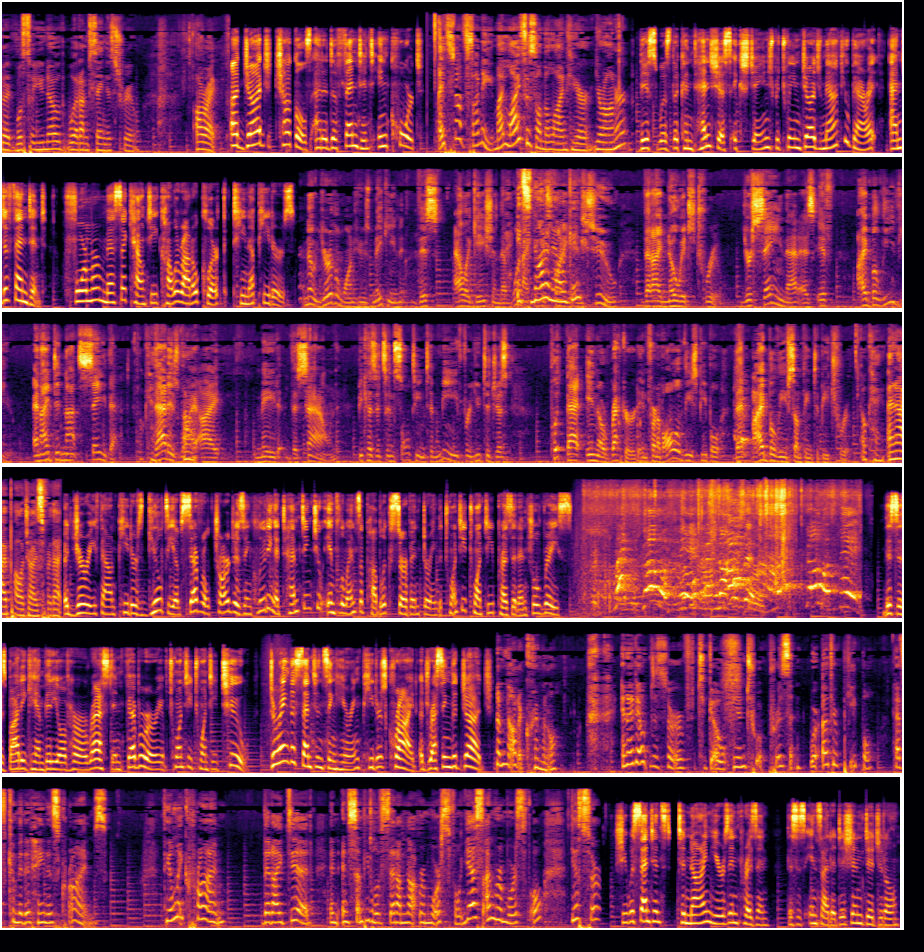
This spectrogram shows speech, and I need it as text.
Good. Well, so you know what I'm saying is true. All right. A judge chuckles at a defendant in court. It's not funny. My life is on the line here, Your Honor. This was the contentious exchange between Judge Matthew Barrett and defendant, former Mesa County, Colorado clerk Tina Peters. No, you're the one who's making this allegation that one, It's I not is an funny, and allegation. two, that I know it's true. You're saying that as if I believe you, and I did not say that. Okay. That is why I made the sound because it's insulting to me for you to just put that in a record in front of all of these people that I believe something to be true. Okay. And I apologize for that. A jury found Peters guilty of several charges, including attempting to influence a public servant during the 2020 presidential race. Let go of me! This is body cam video of her arrest in February of 2022. During the sentencing hearing, Peters cried, addressing the judge. I'm not a criminal. And I don't deserve to go into a prison where other people have committed heinous crimes. The only crime that I did, and, and some people have said I'm not remorseful. Yes, I'm remorseful. Yes, sir. She was sentenced to nine years in prison. This is Inside Edition Digital.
